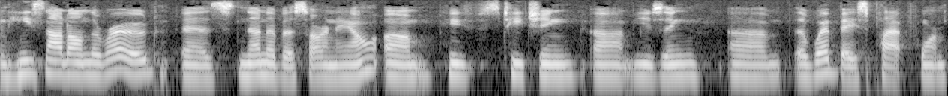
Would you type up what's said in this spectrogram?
and he's not on the road as none of us are now. Um, he's teaching um, using um, a web-based platform.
